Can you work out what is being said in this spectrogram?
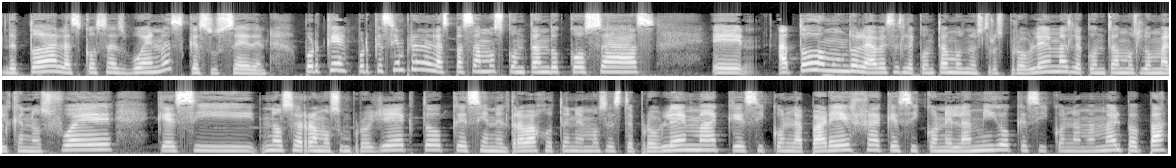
de todas las cosas buenas que suceden. ¿Por qué? Porque siempre nos las pasamos contando cosas, eh, a todo mundo a veces le contamos nuestros problemas, le contamos lo mal que nos fue, que si no cerramos un proyecto, que si en el trabajo tenemos este problema, que si con la pareja, que si con el amigo, que si con la mamá, el papá,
